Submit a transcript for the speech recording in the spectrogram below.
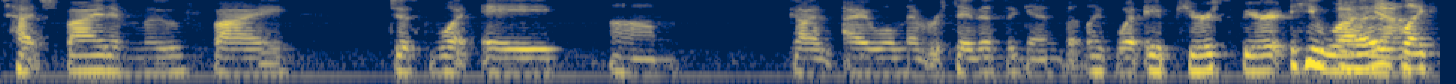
touched by it and moved by just what a um, God, I will never say this again, but like what a pure spirit he was. yeah. Like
